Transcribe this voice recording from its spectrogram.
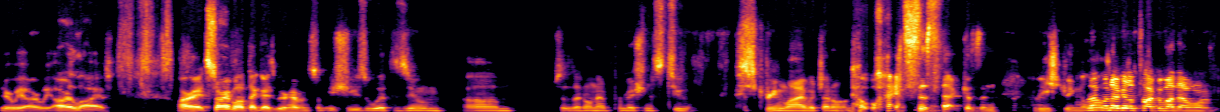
There we are. We are live. All right. Sorry about that, guys. We were having some issues with Zoom. Um, so I don't have permissions to stream live, which I don't know why it says that because then restream. We're not going to talk about that one.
